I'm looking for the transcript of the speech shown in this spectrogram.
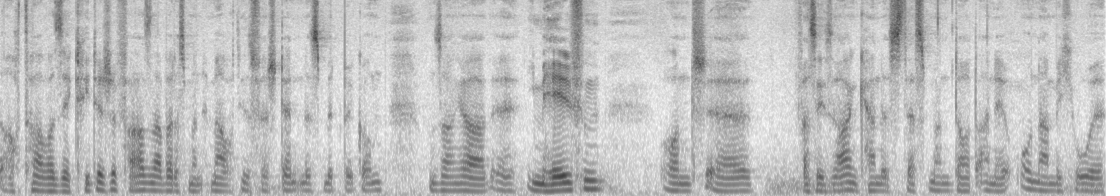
Auch teilweise sehr kritische Phasen, aber dass man immer auch dieses Verständnis mitbekommt und sagen, ja, äh, ihm helfen. Und äh, was ich sagen kann, ist, dass man dort eine unheimlich hohe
